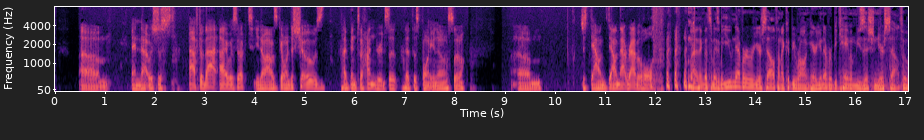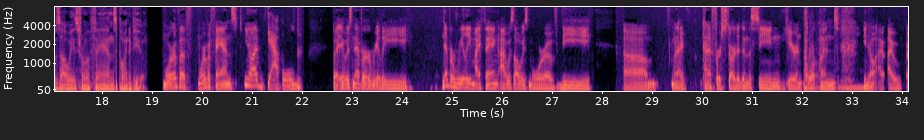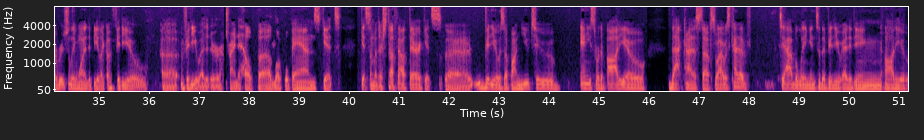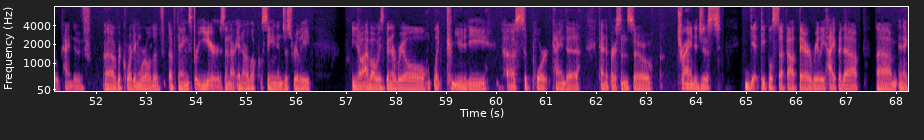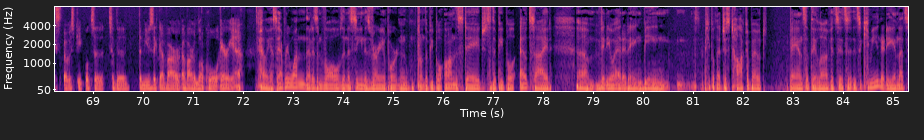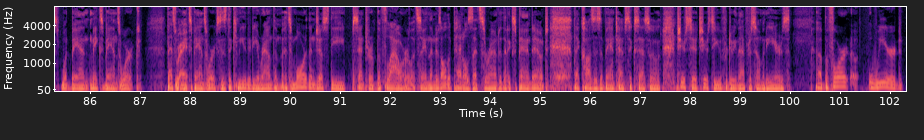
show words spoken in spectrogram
Um and that was just after that i was hooked. You know i was going to shows. I've been to hundreds at, at this point you know so um just down down that rabbit hole. I think that's amazing. But you never yourself, and I could be wrong here. You never became a musician yourself. It was always from a fan's point of view. more of a more of a fans. You know, I've dabbled, but it was never really never really my thing. I was always more of the um when I kind of first started in the scene here in Portland, you know, I, I originally wanted to be like a video uh, video editor, trying to help uh, local bands get get some of their stuff out there, get uh, videos up on YouTube, any sort of audio, that kind of stuff. So I was kind of dabbling into the video editing, audio kind of uh, recording world of of things for years in our in our local scene, and just really, you know, I've always been a real like community uh, support kind of kind of person. So trying to just get people's stuff out there, really hype it up, um, and expose people to to the the music of our of our local area. Hell yes. Everyone that is involved in a scene is very important from the people on the stage to the people outside. Um, video editing being people that just talk about bands that they love. It's, it's, it's a community and that's what band makes bands work. That's what Right. makes bands works is the community around them. It's more than just the center of the flower, let's say. And then there's all the petals that surround it that expand out that causes a band to have success. So cheers to, cheers to you for doing that for so many years. Uh, before Wyrd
